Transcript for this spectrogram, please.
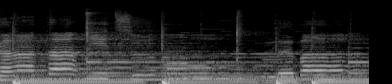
肩に積もれば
